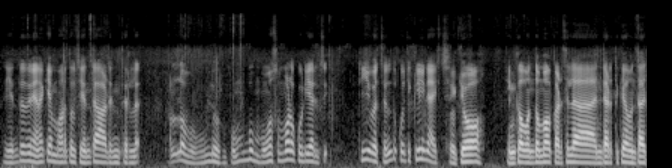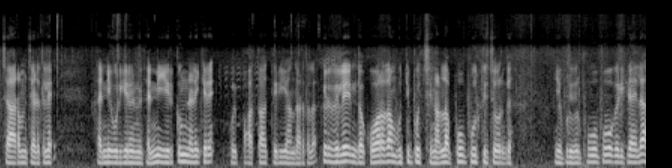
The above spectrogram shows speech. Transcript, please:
அது எந்ததுன்னு எனக்கே மறந்து வச்சு எந்த ஆடுன்னு தெரில நல்லா உள்ள ரொம்ப மோசமான கொடியாக இருந்துச்சு. தீ வச்சிருந்து கொஞ்சம் க்ளீன் ஆகிடுச்சு ஓகே எங்கே வந்தோமோ கடைசியில் இந்த இடத்துக்கே வந்தாச்சு. ஆரம்பித்த இடத்துல தண்ணி குடிக்கிறேன் தண்ணி இருக்கும்னு நினைக்கிறேன். போய் பார்த்தா தெரியும் அந்த இடத்துல. இருக்கிறதுலே இந்த கோரை தான் முத்தி போச்சு. நல்லா பூ பூத்துருச்சு வருங்க எப்படி ஒரு பூ பூ கடிக்கிறாங்களா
